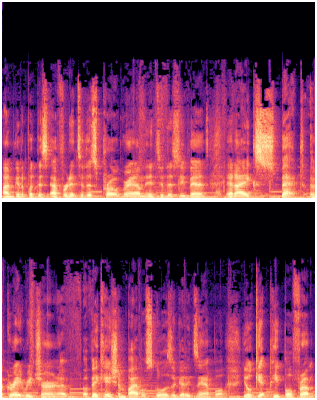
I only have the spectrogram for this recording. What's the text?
I'm going to put this effort into this program, into this event, and I expect a great return. A, a vacation Bible school is a good example. You'll get people from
